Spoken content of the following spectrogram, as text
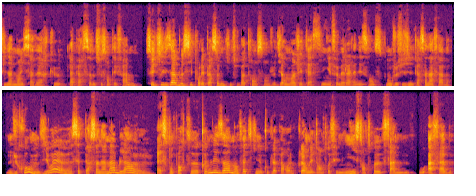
finalement il s'avère que la personne se sentait femme. C'est utilisable aussi pour les personnes qui ne sont pas trans. Hein. Je veux dire, moi été assignée femelle à la naissance, donc je suis une personne affab. Du coup, on me dit ouais, euh, cette personne Amab là, euh, elle se comporte comme les hommes en fait qui nous coupent la parole. là on était entre féministes, entre femmes ou affab,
